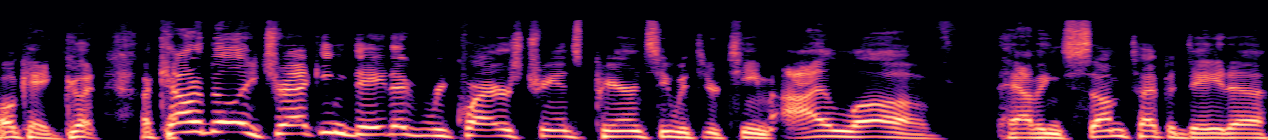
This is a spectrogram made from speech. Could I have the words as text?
Okay, good. Accountability tracking data requires transparency with your team. I love having some type of data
